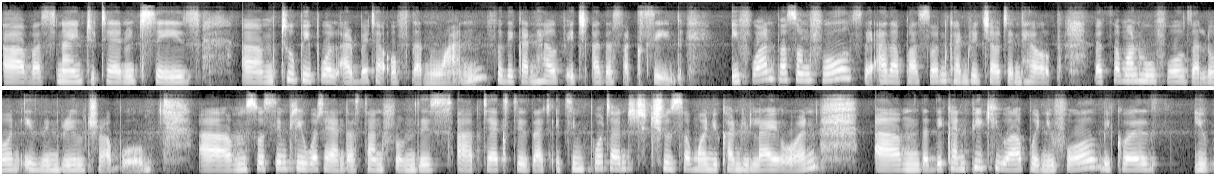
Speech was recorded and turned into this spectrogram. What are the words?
uh, verse 9 to 10, which says, um, Two people are better off than one, for they can help each other succeed. If one person falls, the other person can reach out and help, but someone who falls alone is in real trouble. Um, so, simply what I understand from this uh, text is that it's important to choose someone you can rely on, um, that they can pick you up when you fall because you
